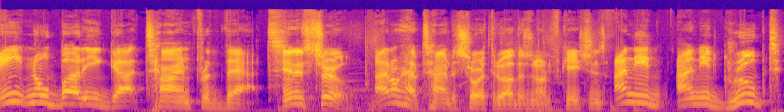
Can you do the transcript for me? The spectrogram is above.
Ain't nobody got time for that. And it's true. I don't have time to sort through others' notifications. I need I need grouped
